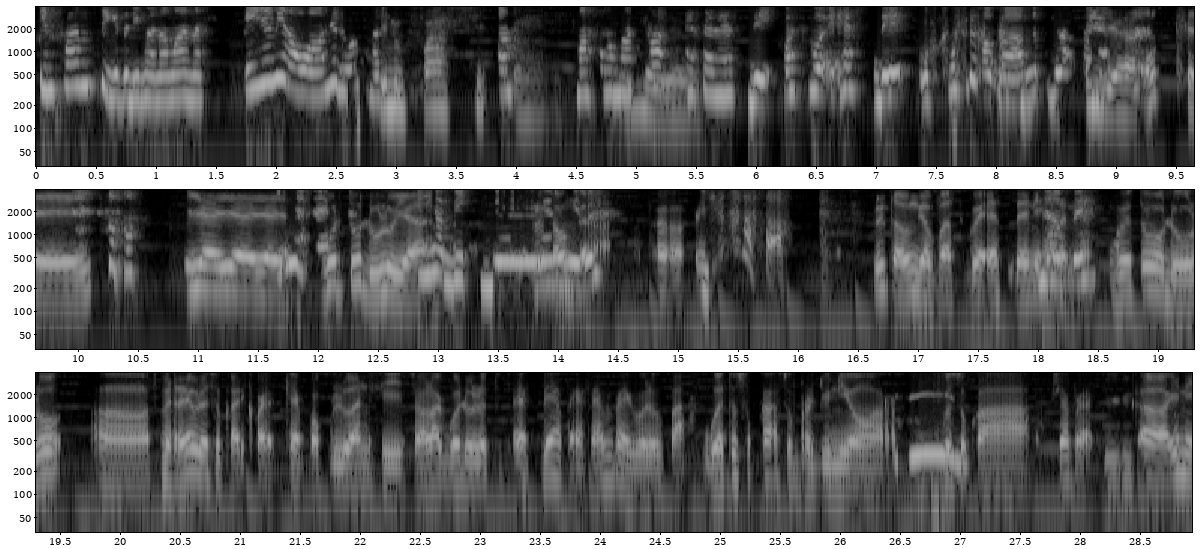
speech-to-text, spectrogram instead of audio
infansi gitu di mana-mana. Kayaknya nih awalnya dulu nggak invasi Pas masa-masa Iya, iya, iya. SNSD. Pas gue SD, gue suka banget gerakan. iya oke iya iya iya iya Iya, gue tuh dulu ya Iya Big Bang lu tau gitu. Nggak Eh, iya. Lu tau nggak pas gue SD nih? Helen ya? Gue tuh dulu eh, sebenarnya udah suka K-pop duluan sih. Soalnya gue dulu tuh SD apa SMP gue lupa. Gue tuh suka Super Junior. Hmm. gue suka siapa? Ya? Eh, ini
